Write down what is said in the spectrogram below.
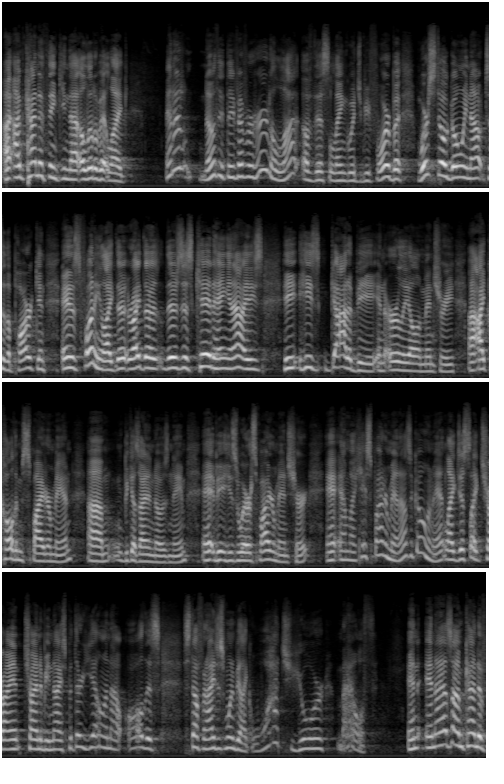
I, am kind of thinking that a little bit like, and I don't know that they've ever heard a lot of this language before, but we're still going out to the park. And, and it's funny, like, right, there, there's this kid hanging out. He's, he, he's got to be in early elementary. I called him Spider Man um, because I didn't know his name. And he's wearing a Spider Man shirt. And, and I'm like, hey, Spider Man, how's it going, man? Like, just like trying, trying to be nice. But they're yelling out all this stuff. And I just want to be like, watch your mouth. And, and as I'm kind of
